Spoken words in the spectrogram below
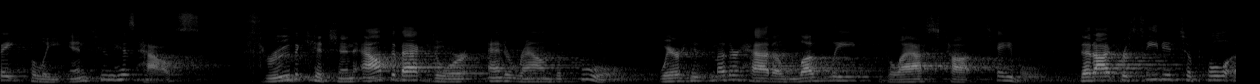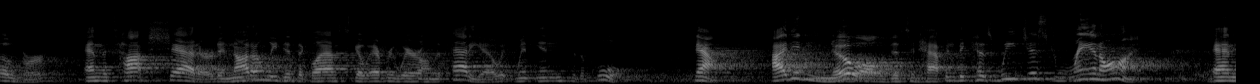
fatefully into his house, through the kitchen, out the back door, and around the pool, where his mother had a lovely glass top table that I proceeded to pull over, and the top shattered. And not only did the glass go everywhere on the patio, it went into the pool. Now, I didn't know all of this had happened because we just ran on. And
